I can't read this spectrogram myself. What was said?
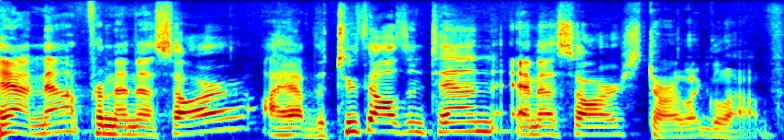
Hey, I'm Matt from MSR. I have the 2010 MSR Starlet Glove.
